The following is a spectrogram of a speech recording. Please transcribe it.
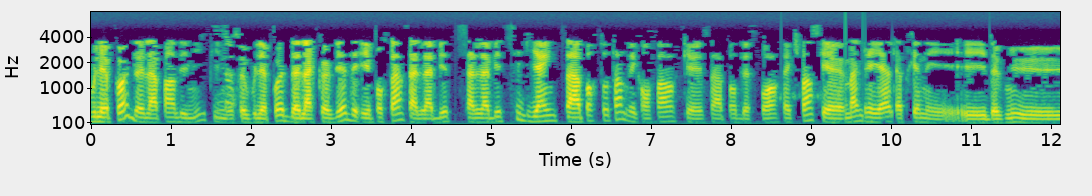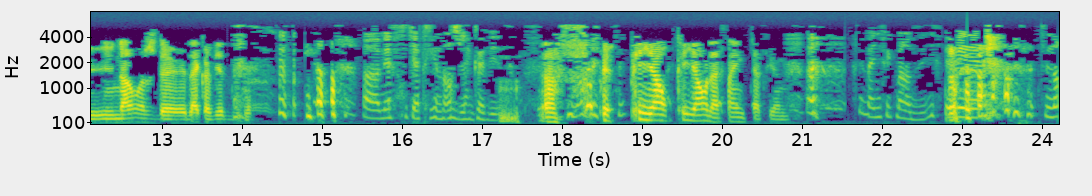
voulait pas de la pandémie, puis ne se voulait pas de la COVID, et pourtant, ça l'habite, ça l'habite si bien. Ça apporte autant de réconfort que ça apporte d'espoir. Fait que je pense que malgré elle, Catherine est, est devenue une ange de, la COVID. oh, merci Catherine, ange de la COVID. Ah, prions, prions la Sainte Catherine. C'est magnifiquement dit. Euh, sinon,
